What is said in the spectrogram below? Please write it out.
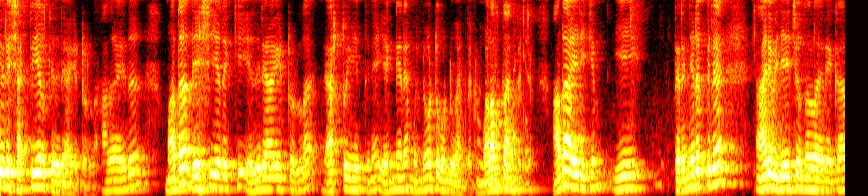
ഒരു ശക്തികൾക്കെതിരായിട്ടുള്ള അതായത് മതദേശീയതയ്ക്ക് എതിരായിട്ടുള്ള രാഷ്ട്രീയത്തിനെ എങ്ങനെ മുന്നോട്ട് കൊണ്ടുപോകാൻ പറ്റും വളർത്താൻ പറ്റും? അതായിരിക്കും ഈ തെരഞ്ഞെടുപ്പിൽ ആര് വിജയിച്ചു എന്നുള്ളതിനേക്കാൾ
